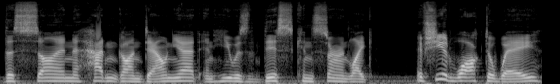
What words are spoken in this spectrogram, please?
the sun hadn't gone down yet and he was this concerned. Like, if she had walked away,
